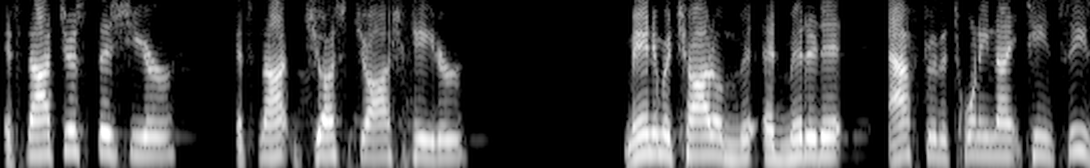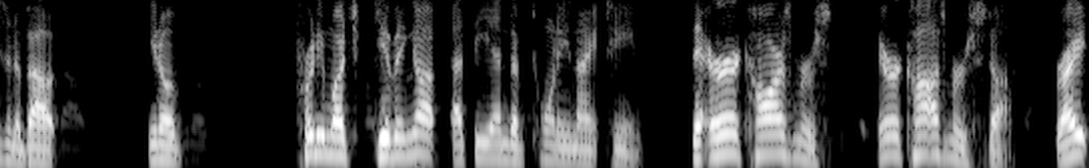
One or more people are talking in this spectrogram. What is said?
It's not just this year. It's not just Josh Hader. Manny Machado admitted it after the 2019 season about, you know, pretty much giving up at the end of 2019. The Eric Hosmer, Eric Hosmer stuff, right?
